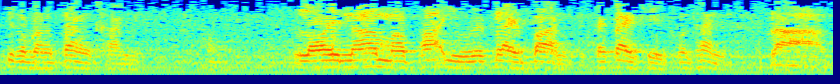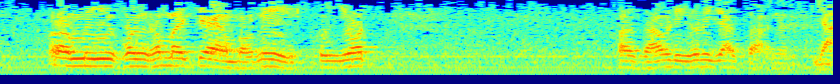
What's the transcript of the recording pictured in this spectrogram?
ที่กำลังตั้งครรภ์ลอยน้ำมาพระอยู่ใกล้ๆบ้านใกล้ๆเขตของท่านครับก็มีคนเขามาแจ้งบอกนี่คุณยศภาษาบาลีเขาเรียกยะสะนะยะ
